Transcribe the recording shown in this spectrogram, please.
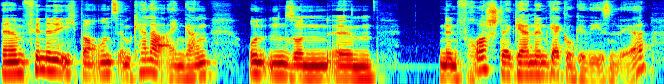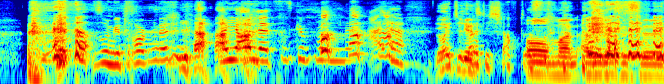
ähm, finde ich bei uns im Kellereingang unten so einen, ähm, einen Frosch, der gerne ein Gecko gewesen wäre. So ein getrocknet. Ja. Ah ja, letztens gefunden. Ah, ja. Leute, Jetzt- Leute, ich schaff das. Oh Mann, also das ist äh,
